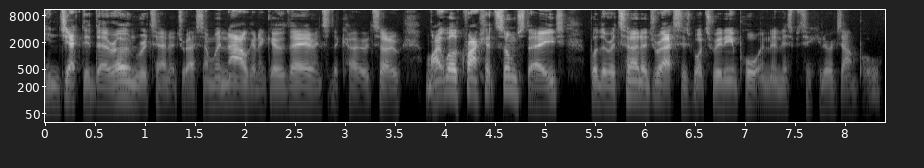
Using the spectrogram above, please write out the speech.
injected their own return address and we're now going to go there into the code. So might well crash at some stage, but the return address is what's really important in this particular example.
